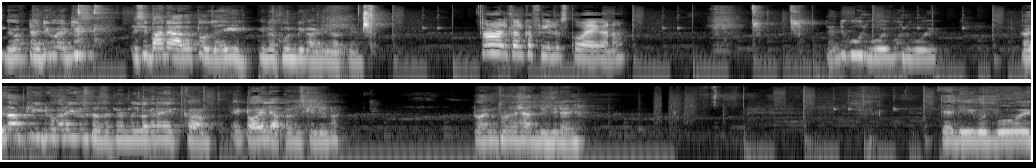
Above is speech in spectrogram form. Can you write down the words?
देखो टैडी को एटलीस्ट इसी बहाने आदत तो हो जाएगी कि नखून भी काटे जाते हैं। हाँ हल्का हल्का फील उसको आएगा ना। टैडी कुछ बोई कुछ बोई कैसे आप ट्रीट वगैरह यूज़ कर सकते हैं। मुझे लग रहा है एक एक टॉय ले आता हूँ इसके लिए ना। टॉय में थोड़ा शायद बिज़ी रहे। टैडी गुड बॉय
